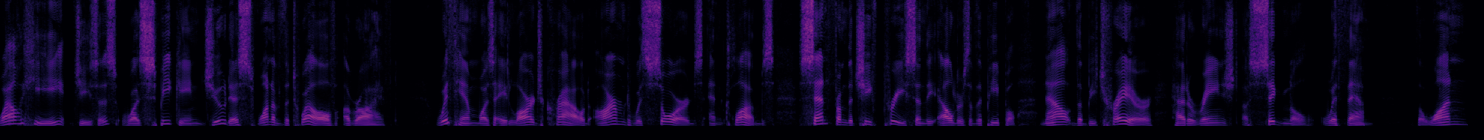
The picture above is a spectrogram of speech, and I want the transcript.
While he, Jesus, was speaking, Judas, one of the twelve, arrived. With him was a large crowd armed with swords and clubs, sent from the chief priests and the elders of the people. Now the betrayer had arranged a signal with them. The one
